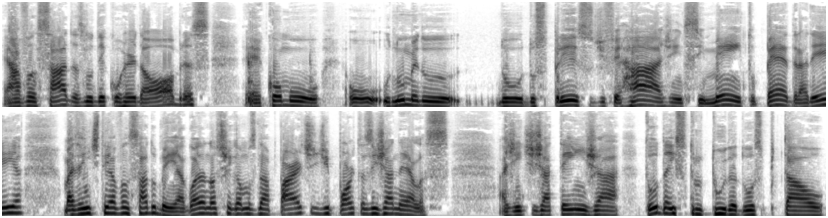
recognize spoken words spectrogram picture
é, avançadas no decorrer da obras, é, como o, o número do, dos preços de ferragem, cimento, pedra, areia, mas a gente tem avançado bem. Agora nós chegamos na parte de portas e janelas a gente já tem já toda a estrutura do hospital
